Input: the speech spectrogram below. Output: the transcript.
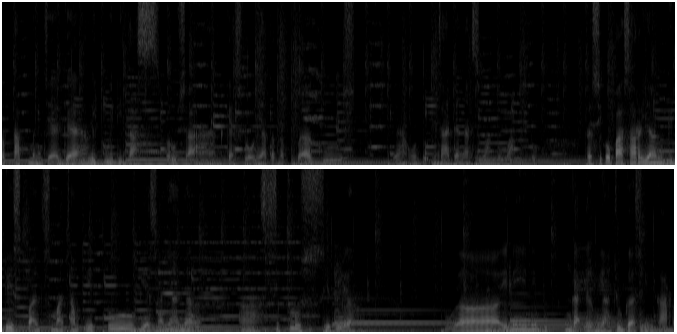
tetap menjaga likuiditas perusahaan cash flow-nya tetap bagus ya untuk cadangan sewaktu-waktu resiko pasar yang gede semacam itu biasanya hanya uh, siklus gitu ya. Uh, ini ini nggak ilmiah juga sih karena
